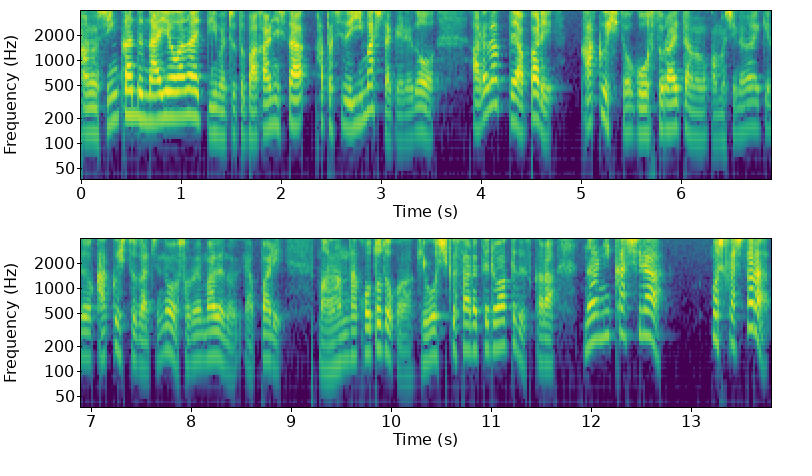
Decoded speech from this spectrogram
あの新刊で内容がないって今ちょっとバカにした形で言いましたけれどあれだってやっぱり書く人ゴーストライターなのかもしれないけど書く人たちのそれまでのやっぱり学んだこととかが凝縮されてるわけですから何かしらもしかしたら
